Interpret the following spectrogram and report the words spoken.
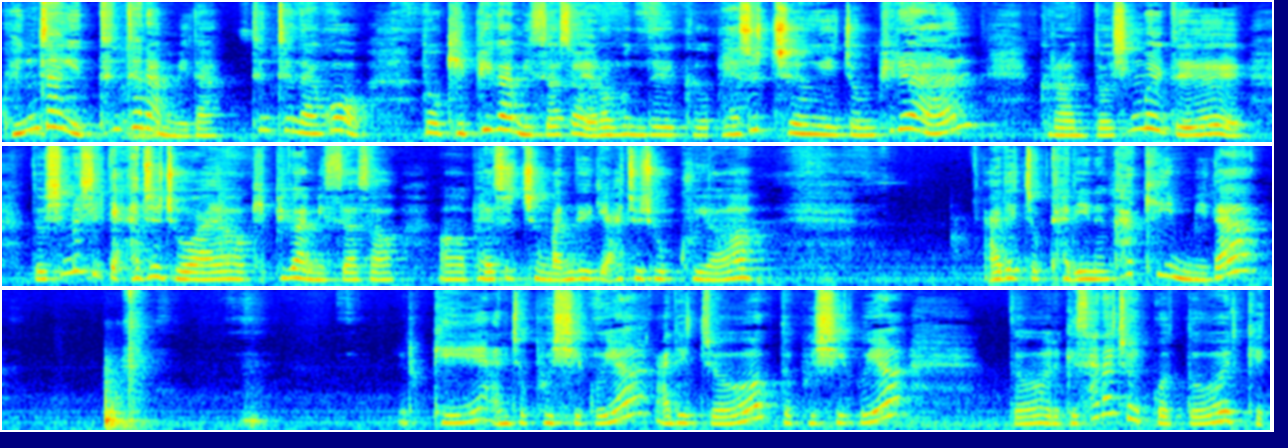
굉장히 튼튼합니다. 튼튼하고 또 깊이감 있어서 여러분들 그 배수층이 좀 필요한 그런 또 식물들 또 심으실 때 아주 좋아요. 깊이감 있어서 어, 배수층 만들기 아주 좋고요. 아래쪽 다리는 카키입니다. 이렇게 안쪽 보시고요. 아래쪽 또 보시고요. 또 이렇게 산화철꽃도 이렇게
